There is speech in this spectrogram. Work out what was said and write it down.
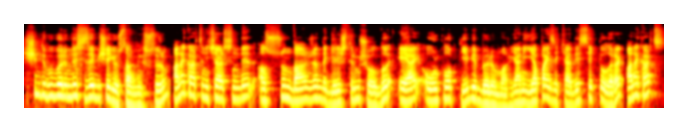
Şimdi bu bölümde size bir şey göstermek istiyorum. Anakartın içerisinde Asus'un daha önceden de geliştirmiş olduğu AI Overclock diye bir bölüm var. Yani yapay zeka destekli olarak anakart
